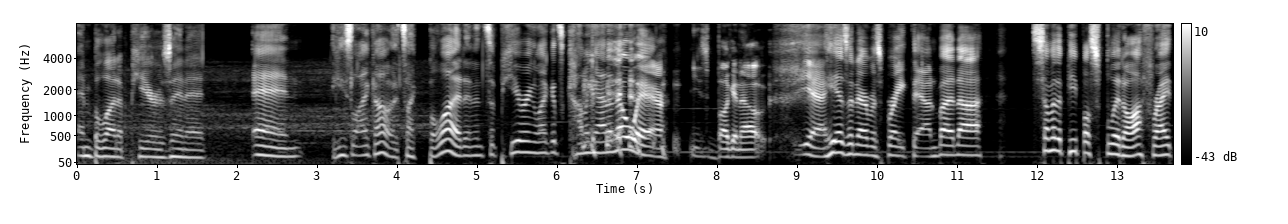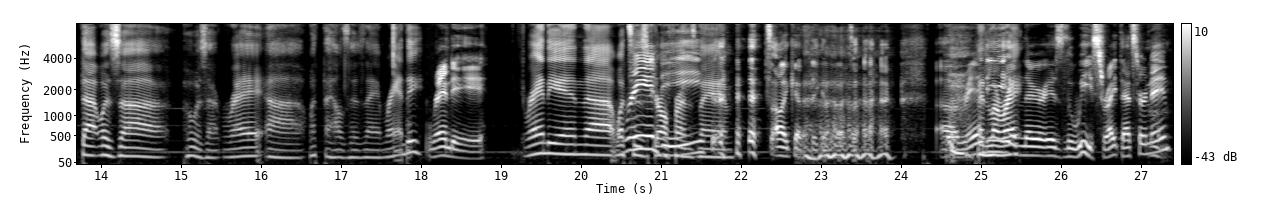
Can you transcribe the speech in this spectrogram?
and blood appears in it. And he's like, "Oh, it's like blood and it's appearing like it's coming out of nowhere." He's bugging out. yeah, he has a nervous breakdown. But uh some of the people split off, right? That was uh who was that? Ray uh what the hell's his name? Randy? Randy. Randy and uh what's his girlfriend's name? That's all I kept thinking of. uh, Randy, Lorraine- and there is Luis, right? That's her name?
